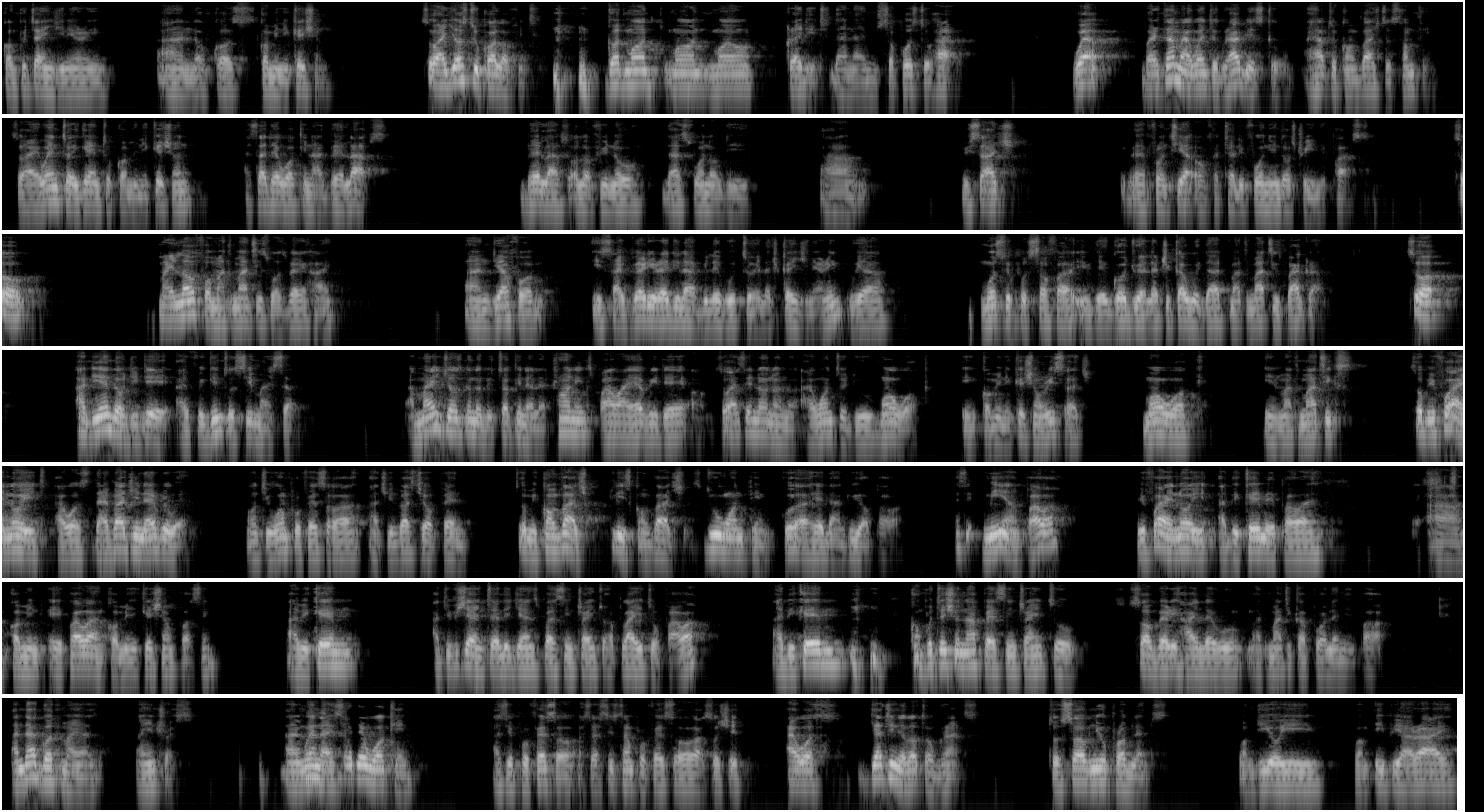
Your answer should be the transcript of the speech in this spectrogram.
computer engineering, and of course, communication. So I just took all of it, got more, more, more credit than I'm supposed to have. Well, by the time I went to graduate school, I had to converge to something. So I went to, again to communication. I started working at Bell Labs. Bell Labs, all of you know, that's one of the um, research uh, frontier of a telephone industry in the past. So my love for mathematics was very high. And therefore, it's like very readily available to electrical engineering, where most people suffer if they go do electrical without mathematics background. So at the end of the day, I begin to see myself. Am I just going to be talking electronics, power every day? So I say, no, no, no. I want to do more work in communication research, more work in mathematics. So before I know it, I was diverging everywhere until one professor at University of Penn told me, converge, please converge, do one thing, go ahead and do your power. I said, me and power? Before I know it, I became a power, uh, a power and communication person. I became artificial intelligence person trying to apply it to power. I became computational person trying to solve very high level mathematical problem in power. And that got my, uh, my interest. And when I started working as a professor, as assistant professor, associate, I was getting a lot of grants to solve new problems from DOE, from EPRI,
